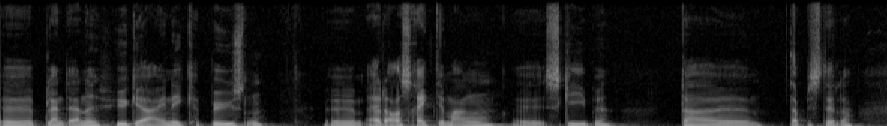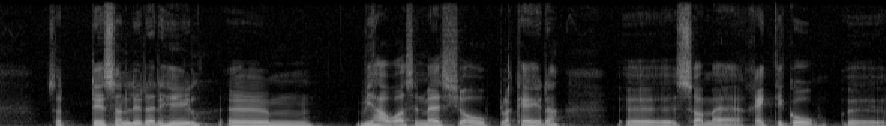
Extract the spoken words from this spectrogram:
øh, blandt andet hygiejne i kabysen, øh, er der også rigtig mange øh, skibe, der, øh, der bestiller. Så det er sådan lidt af det hele. Øh, vi har jo også en masse sjove plakater, øh, som er rigtig god øh,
